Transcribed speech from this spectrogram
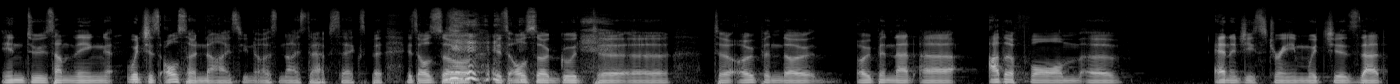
into something which is also nice you know it's nice to have sex but it's also it's also good to uh, to open the open that uh, other form of energy stream which is that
